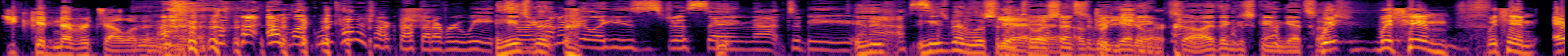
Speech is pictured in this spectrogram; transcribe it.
you could never tell it. I'm like, we kind of talk about that every week, He's so I kind of feel like he's just saying that to be an He's, ass. he's been listening Yeah, to us yeah, since I'm the beginning, sure. so I think Skin gets us. with with him, with him, e-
